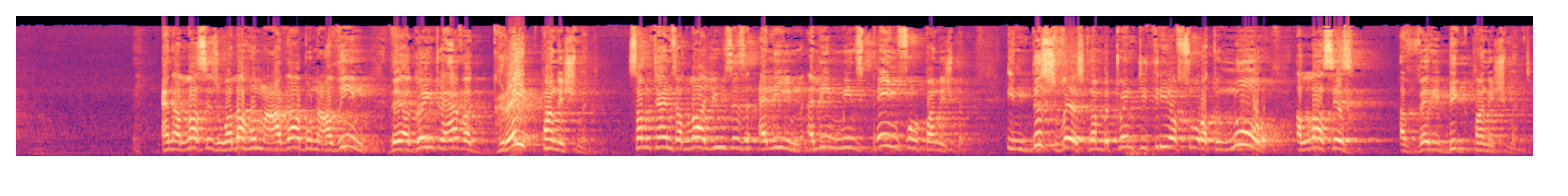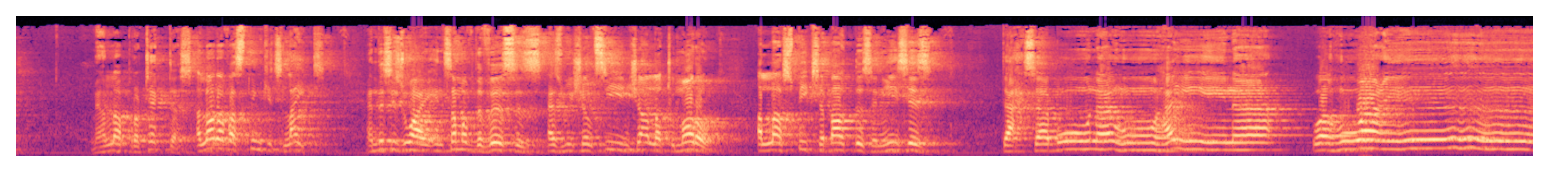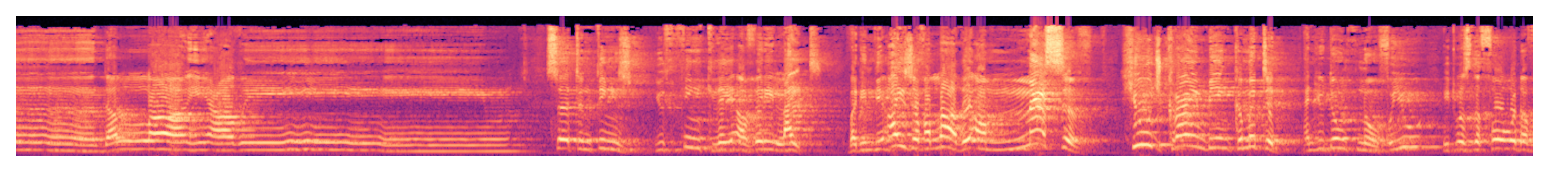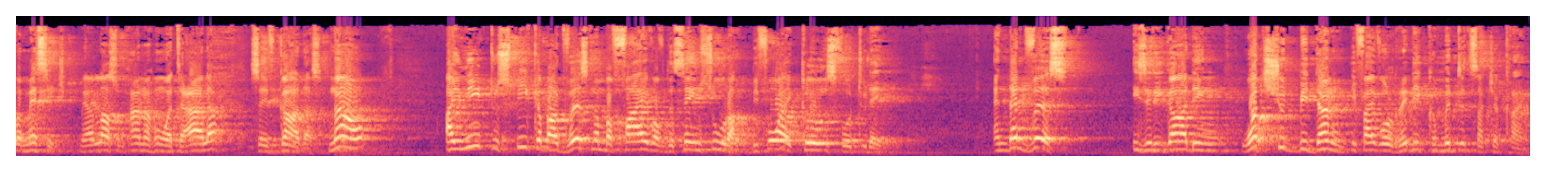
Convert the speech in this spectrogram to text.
And Allah says, وَلَهُمْ عَذَابٌ عَظِيمٌ They are going to have a great punishment. Sometimes Allah uses alim. Alim means painful punishment. In this verse, number 23 of Surah An-Nur, Allah says, a very big punishment. May Allah protect us. A lot of us think it's light. And this is why in some of the verses, as we shall see inshallah tomorrow, Allah speaks about this and He says, تحسبونه هينا وهو عند الله عظيم Certain things you think they are very light, but in the eyes of Allah they are massive. Huge crime being committed and you don't know. For you, it was the forward of a message. May Allah subhanahu wa ta'ala safeguard us. Now, I need to speak about verse number 5 of the same surah before I close for today. And that verse is regarding what should be done if I've already committed such a crime.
